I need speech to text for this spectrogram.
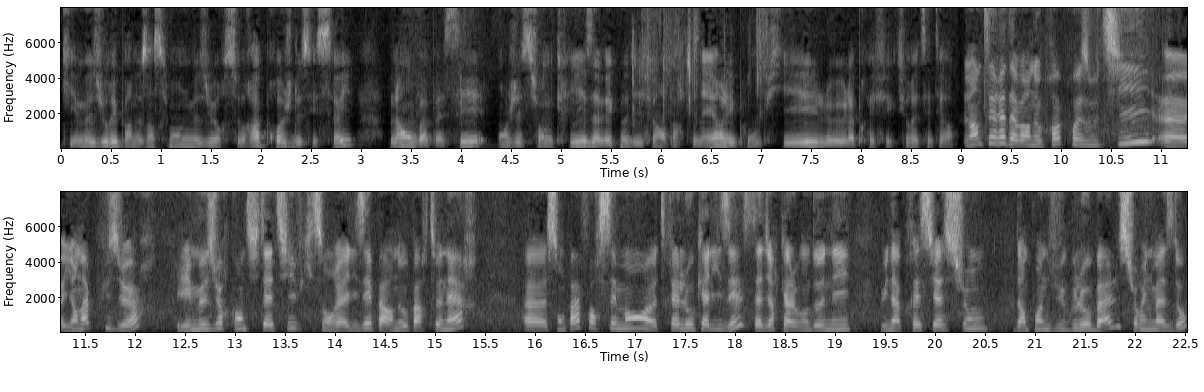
qui est mesuré par nos instruments de mesure se rapproche de ces seuils, là on va passer en gestion de crise avec nos différents partenaires, les pompiers, la préfecture, etc. L'intérêt d'avoir nos propres outils, euh, il y en a plusieurs. Les mesures quantitatives qui sont réalisées par nos partenaires euh, sont pas forcément euh, très localisées, c'est-à-dire qu'elles vont donner une appréciation d'un point de vue global sur une masse d'eau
